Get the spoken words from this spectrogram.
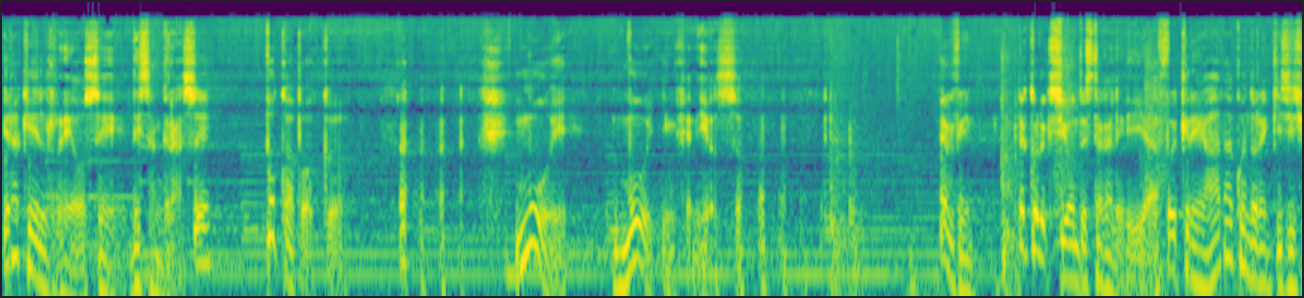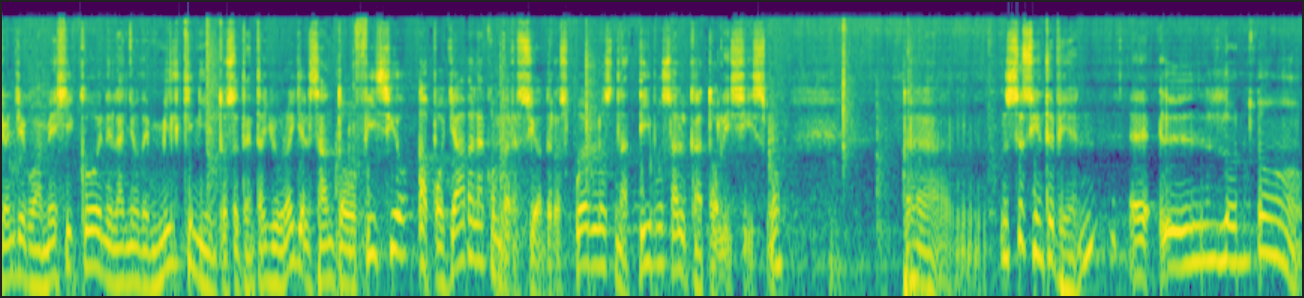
era que el reo se desangrase poco a poco muy, muy ingenioso. en fin, la colección de esta galería fue creada cuando la Inquisición llegó a México en el año de 1571 y el Santo Oficio apoyaba la conversión de los pueblos nativos al catolicismo. Eh, ¿Se siente bien? Eh, lo noto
